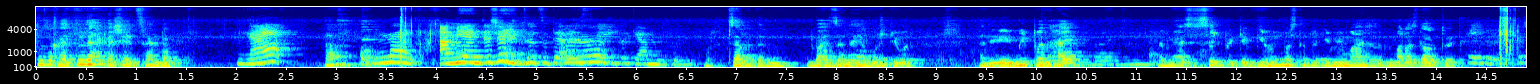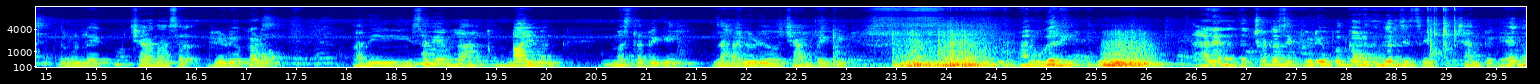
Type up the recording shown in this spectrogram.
तुझं काय? तुझं आहे का शेत स्टँडअप नाही. हां? नाही. आम्ही यांच्या शाळेत होतो त्यावेळेस केलं की आम्ही बरं चला तर मग. बास झालं या गोष्टीवर. आणि मी पण आहे. तर मी असं सेल्फी टेक घेऊन मस्तपैकी मी माझं मलाच धावतोय. तर म्हणलं एक छान असा व्हिडिओ काढावं. आणि सगळ्यांना बाय मग. मस्तपैकी झाला व्हिडिओ छानपैकी. आलो घरी. आल्यानंतर छोटासा एक व्हिडिओ पण काढणं गरजेचं आहे. छानपैकी आहे ना?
